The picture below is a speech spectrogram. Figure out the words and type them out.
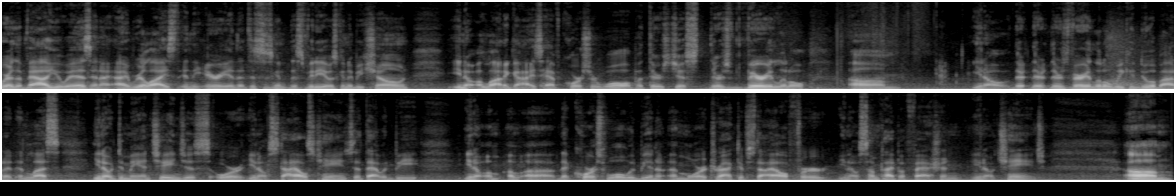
where the value is, and I, I realized in the area that this is gonna, this video is going to be shown. You know, a lot of guys have coarser wool, but there's just there's very little. Um, you know, there, there, there's very little we can do about it unless you know demand changes or you know styles change. That that would be you know, a, a, uh, that coarse wool would be an, a more attractive style for, you know, some type of fashion, you know, change. Um,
